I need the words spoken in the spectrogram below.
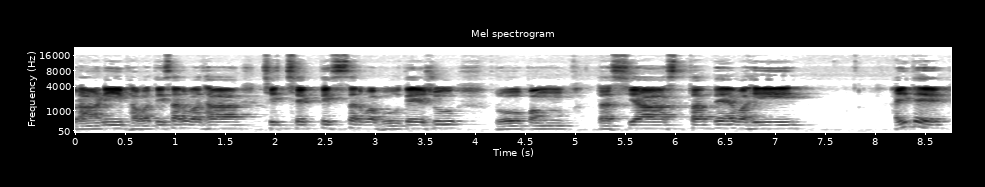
ప్రాణీ భవతి సర్వదా చిచ్చక్తి సర్వభూతేషు రూపం తస్యాస్తదేవహి. అయితే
